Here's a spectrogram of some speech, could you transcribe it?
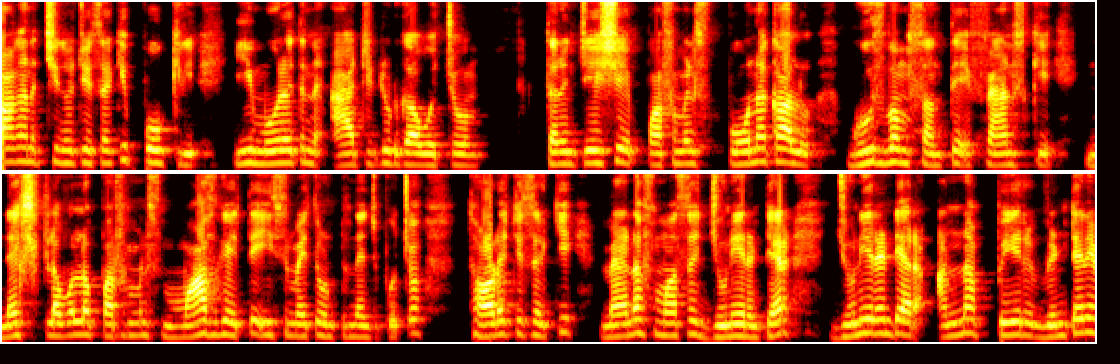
బాగా నచ్చింది వచ్చేసరికి పోకిరి ఈ మూవీలో అయితే యాటిట్యూడ్ కావచ్చు తను చేసే పర్ఫార్మెన్స్ పూనకాలు గూస్ బంప్స్ అంతే ఫ్యాన్స్కి నెక్స్ట్ లెవెల్లో పర్ఫార్మెన్స్ మాస్గా అయితే ఈ సినిమా అయితే ఉంటుందని చెప్పొచ్చు. థర్డ్ వచ్చేసరికి man of mass junior NTR junior NTR అన్న పేరు వెంటనే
